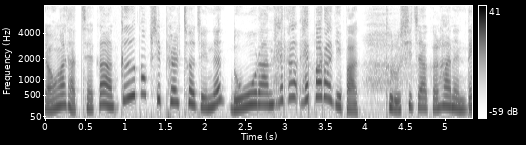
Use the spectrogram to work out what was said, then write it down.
영화 자체가 끝없이 펼쳐 펼쳐지는 노란 해라, 해바라기 밭으로 시작을 하는데.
